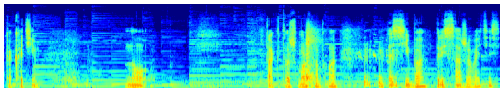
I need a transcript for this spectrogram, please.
как хотим. Но так тоже можно было. Спасибо, присаживайтесь.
